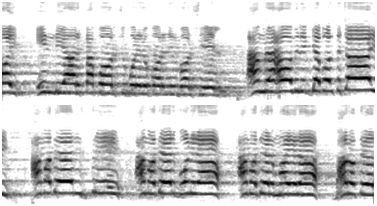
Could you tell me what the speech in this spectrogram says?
হয়, ইন্ডিয়ার কাপড় চুপড়ের উপর নির্ভরশীল। আমরা আওয়ামী লীগকে বলতে চাই আমাদের স্ত্রী, আমাদের বোনেরা, আমাদের মায়েরা ভারতের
